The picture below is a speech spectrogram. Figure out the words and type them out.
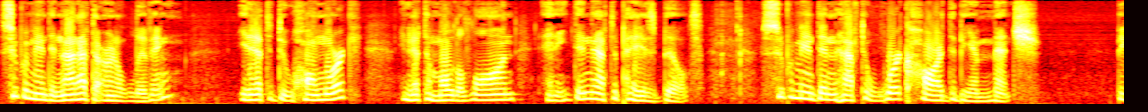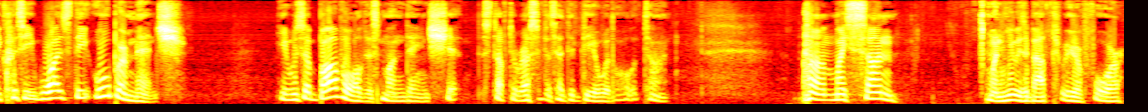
Superman did not have to earn a living. He didn't have to do homework. He didn't have to mow the lawn, and he didn't have to pay his bills. Superman didn't have to work hard to be a mensch because he was the ubermensch. He was above all this mundane shit, the stuff the rest of us had to deal with all the time. Uh, my son, when he was about three or four,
